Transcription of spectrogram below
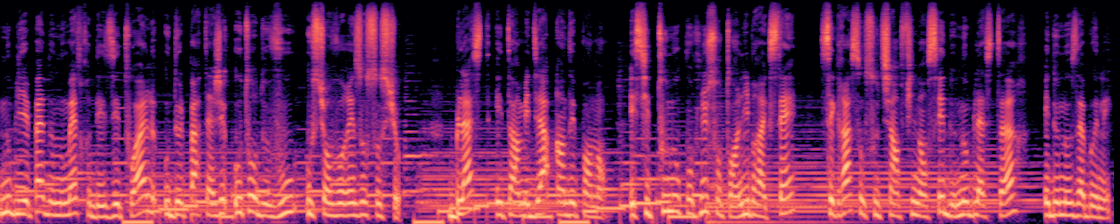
n'oubliez pas de nous mettre des étoiles ou de le partager autour de vous ou sur vos réseaux sociaux. Blast est un média indépendant. Et si tous nos contenus sont en libre accès, c'est grâce au soutien financier de nos blasters et de nos abonnés.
